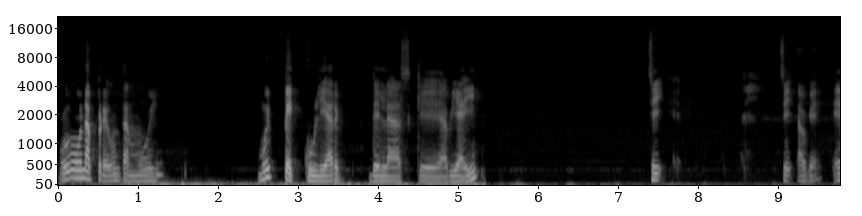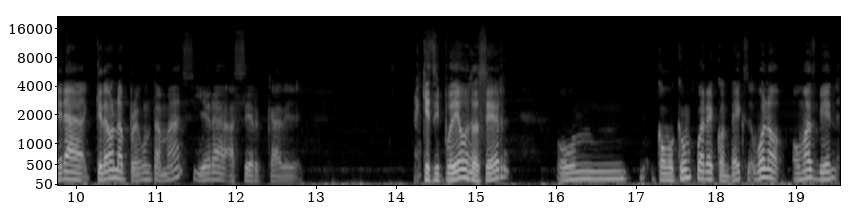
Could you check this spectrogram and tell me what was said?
Hubo una pregunta muy... Muy peculiar de las que había ahí. Sí. Sí, ok. Era, quedaba una pregunta más y era acerca de que si podíamos hacer un como que un fuera de contexto, bueno, o más bien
